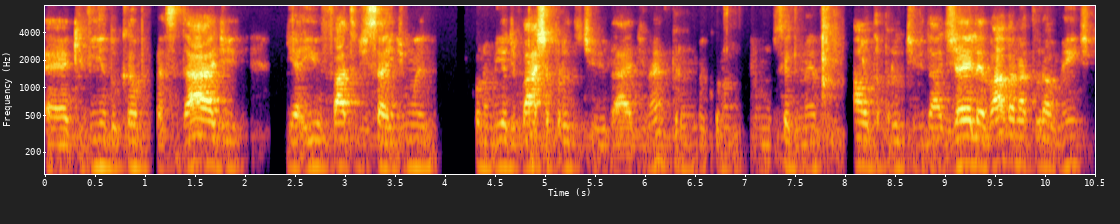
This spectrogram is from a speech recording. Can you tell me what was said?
é, que vinha do campo para a cidade, e aí o fato de sair de uma economia de baixa produtividade né, para um, segmento de alta produtividade já elevava naturalmente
